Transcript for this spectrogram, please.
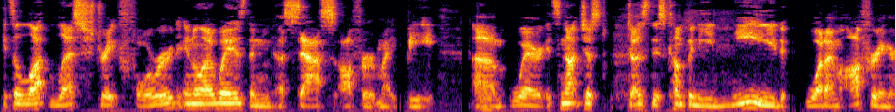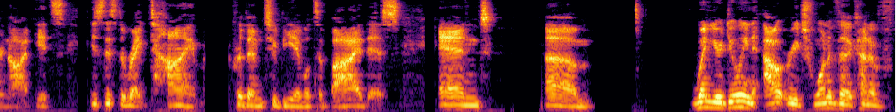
it's a lot less straightforward in a lot of ways than a SaaS offer might be. Um, where it's not just does this company need what I'm offering or not. It's is this the right time for them to be able to buy this? And um, when you're doing outreach, one of the kind of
